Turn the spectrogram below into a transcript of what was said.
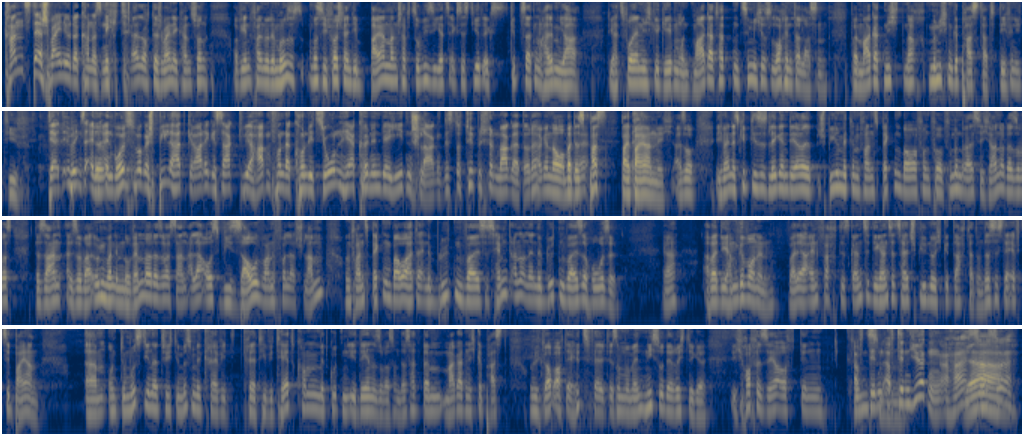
kann es der Schweine oder kann es nicht? Ja, doch, der Schweine kann es schon. Auf jeden Fall, nur der muss, muss sich vorstellen, die Bayern-Mannschaft, so wie sie jetzt existiert, ex gibt es seit einem halben Jahr. Die hat es vorher nicht gegeben. Und Magath hat ein ziemliches Loch hinterlassen, weil Magath nicht nach München gepasst hat, definitiv. Der, übrigens, ein, ein, Wolfsburger Spieler hat gerade gesagt, wir haben von der Kondition her können wir jeden schlagen. Das ist doch typisch für Magath, oder? Ja, genau, aber das passt bei Bayern nicht. Also, ich meine, es gibt dieses legendäre Spiel mit dem Franz Beckenbauer von vor 35 Jahren oder sowas. Da sahen, also war irgendwann im November oder sowas, sahen alle aus wie Sau, waren voller Schlamm. Und Franz Beckenbauer hatte ein blütenweißes Hemd an und eine blütenweiße Hose. Ja, aber die haben gewonnen, weil er einfach das ganze, die ganze Zeit Spiel durchgedacht hat. Und das ist der FC Bayern. Ähm, und du musst die natürlich, die müssen mit Kreativität kommen, mit guten Ideen und sowas. Und das hat beim Magath nicht gepasst. Und ich glaube auch der Hitzfeld ist im Moment nicht so der richtige. Ich hoffe sehr auf den auf den, auf den Jürgen, aha. Ja. So, so.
